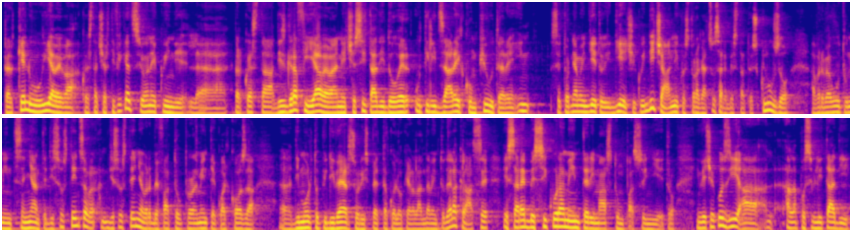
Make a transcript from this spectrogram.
perché lui aveva questa certificazione e quindi il, per questa disgrafia aveva necessità di dover utilizzare il computer. In, se torniamo indietro di 10-15 anni, questo ragazzo sarebbe stato escluso, avrebbe avuto un insegnante di sostegno, di sostegno avrebbe fatto probabilmente qualcosa eh, di molto più diverso rispetto a quello che era l'andamento della classe e sarebbe sicuramente rimasto un passo indietro. Invece così ha, ha la possibilità di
